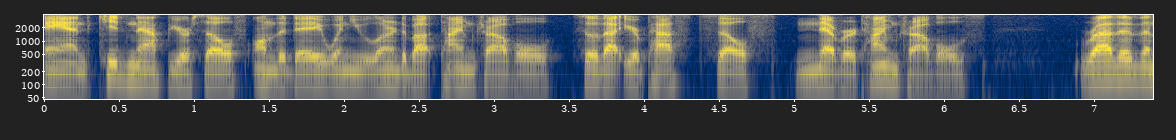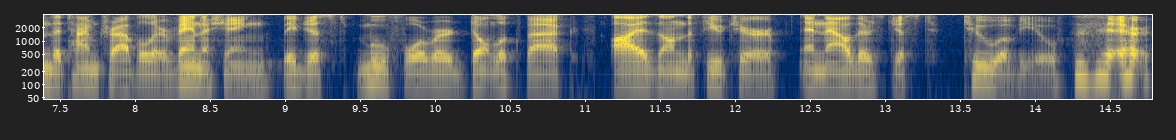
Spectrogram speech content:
and kidnap yourself on the day when you learned about time travel so that your past self never time travels. Rather than the time traveler vanishing, they just move forward, don't look back, eyes on the future, and now there's just two of you. there,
